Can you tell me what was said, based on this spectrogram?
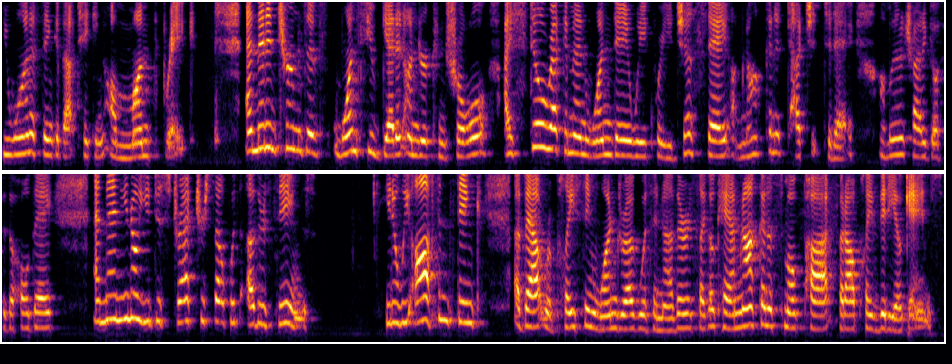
you want to think about taking a month break. And then, in terms of once you get it under control, I still recommend one day a week where you just say, I'm not going to touch it today. I'm going to try to go through the whole day. And then, you know, you distract yourself with other things. You know, we often think about replacing one drug with another. It's like, okay, I'm not going to smoke pot, but I'll play video games.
